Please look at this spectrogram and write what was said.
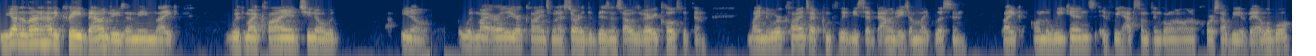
you gotta learn how to create boundaries. I mean, like with my clients, you know, with you know, with my earlier clients when I started the business, I was very close with them. My newer clients, I've completely set boundaries. I'm like, listen, like on the weekends if we have something going on of course i'll be available.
